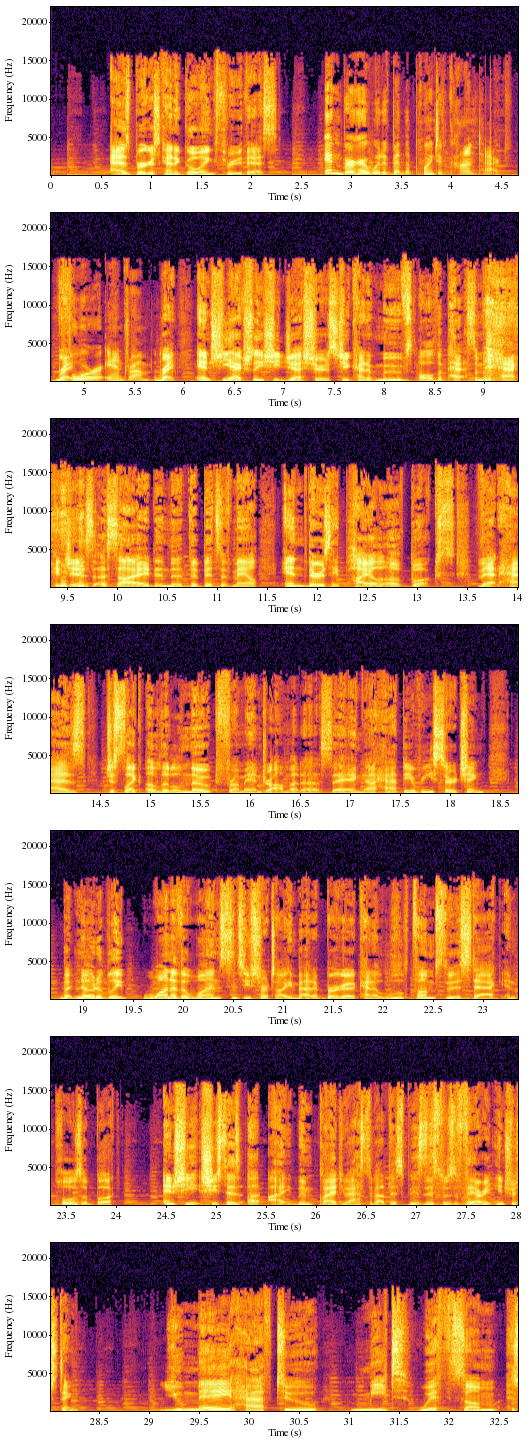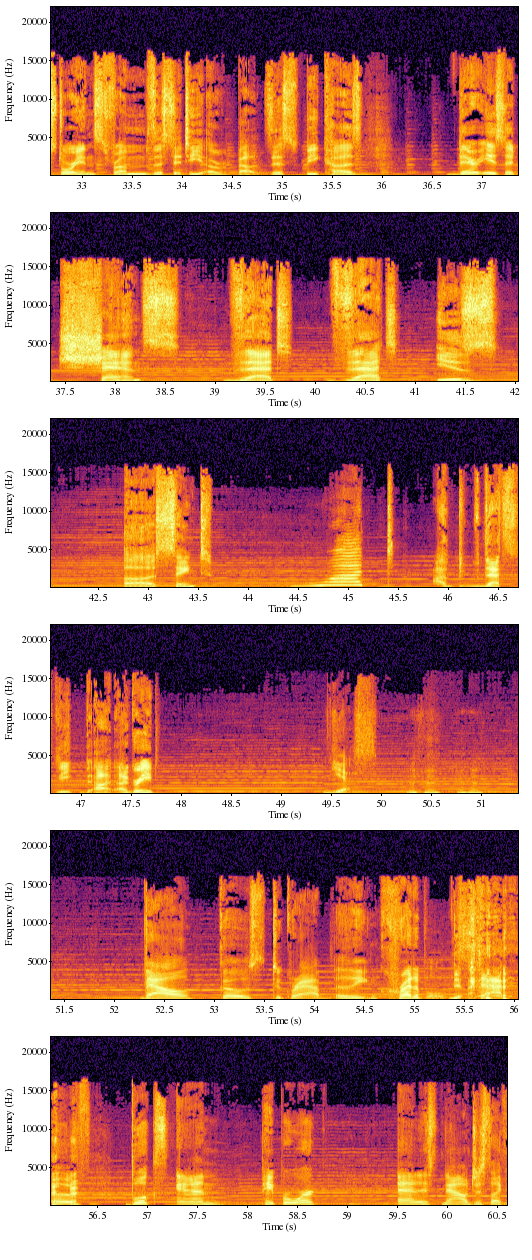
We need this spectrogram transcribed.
as Berga's kind of going through this, and Berga would have been the point of contact Right. for Andromeda. Right. And she actually she gestures, she kind of moves all the pa- some of the packages aside and the, the bits of mail, and there's a pile of books that has just like a little note from Andromeda saying, uh, happy researching. But notably, one of the ones, since you start talking about it, Berga kind of thumbs through the stack and pulls a book. And she she says, uh, I'm glad you asked about this because this was very interesting. You may have to meet with some historians from the city about this because there is a chance that that is a saint. What? Uh, that's the uh, agreed. Yes. Mm-hmm. Mm-hmm. Val goes to grab the incredible Yeah. stack of books and paperwork, and is now just like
